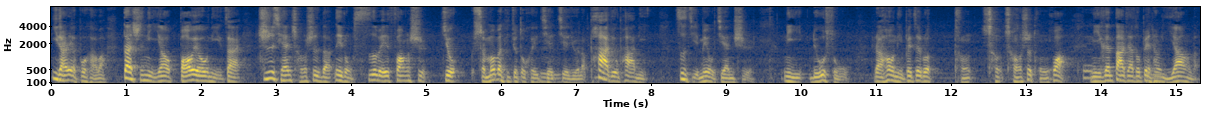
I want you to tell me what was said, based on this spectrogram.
一点儿也不可怕。但是你要保有你在之前城市的那种思维方式，就什么问题就都可以解解决了。怕就怕你自己没有坚持，你流俗，然后你被这座城城城市同化，你跟大家都变成一样了，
